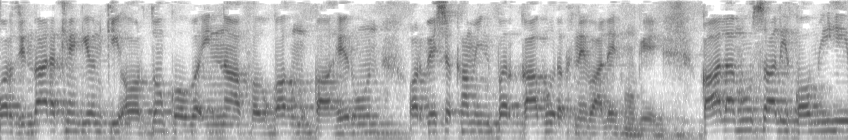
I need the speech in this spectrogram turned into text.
اور زندہ رکھیں گے ان کی عورتوں کو وہ انا فوقا ہم قاہرون اور بے شک ہم ان پر قابو رکھنے والے ہوں گے۔ کالا موسا علی قومی ہی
